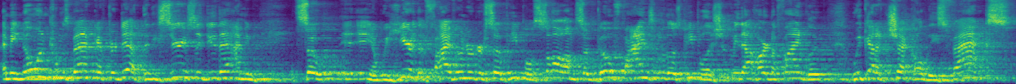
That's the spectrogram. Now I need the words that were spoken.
I mean, no one comes back after death. Did he seriously do that? I mean, so you know, we hear that 500 or so people saw him. So go find some of those people. It shouldn't be that hard to find, Luke. We got to check all these facts.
